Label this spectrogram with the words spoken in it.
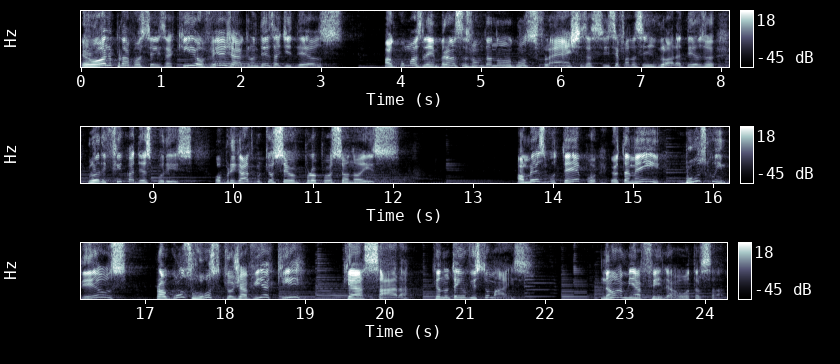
Eu olho para vocês aqui, eu vejo a grandeza de Deus. Algumas lembranças vão dando alguns flashes assim, você fala assim: glória a Deus, eu glorifico a Deus por isso. Obrigado porque o Senhor proporcionou isso. Ao mesmo tempo, eu também busco em Deus para alguns rostos que eu já vi aqui, que é a Sara, que eu não tenho visto mais. Não a minha filha, a outra Sara.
